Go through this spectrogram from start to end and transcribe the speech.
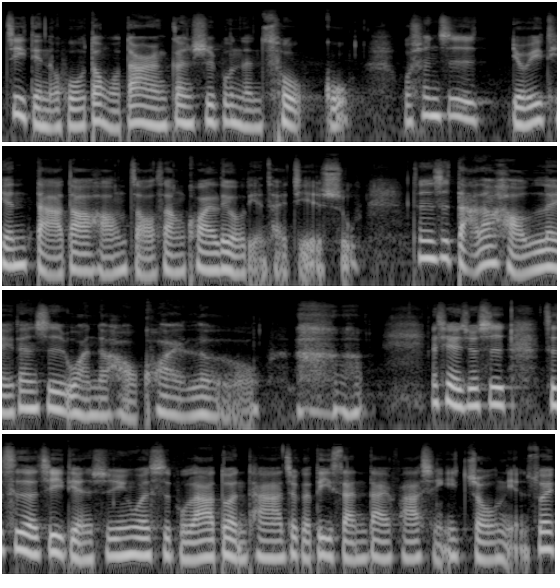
祭典的活动，我当然更是不能错过。我甚至有一天打到好像早上快六点才结束，真的是打到好累，但是玩的好快乐哦。而且就是这次的祭典是因为斯普拉顿它这个第三代发行一周年，所以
